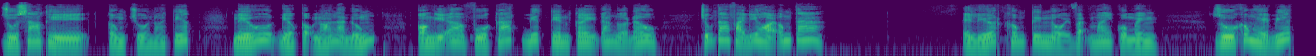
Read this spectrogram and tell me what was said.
Dù sao thì, công chúa nói tiếp, nếu điều cậu nói là đúng, có nghĩa vua cát biết tiên cây đang ở đâu, chúng ta phải đi hỏi ông ta. Elliot không tin nổi vận may của mình. Dù không hề biết,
